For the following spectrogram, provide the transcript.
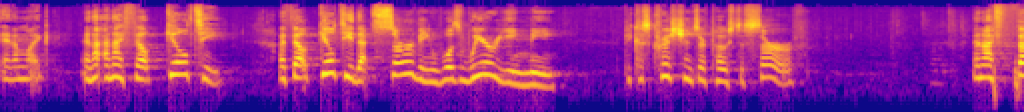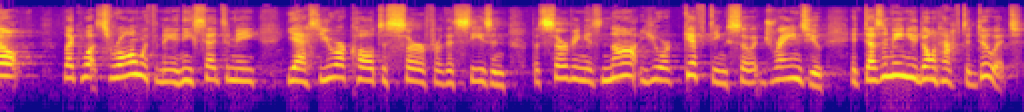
and I'm like, and I, and I felt guilty. I felt guilty that serving was wearying me because Christians are supposed to serve. And I felt like, what's wrong with me? And he said to me, Yes, you are called to serve for this season, but serving is not your gifting, so it drains you. It doesn't mean you don't have to do it.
